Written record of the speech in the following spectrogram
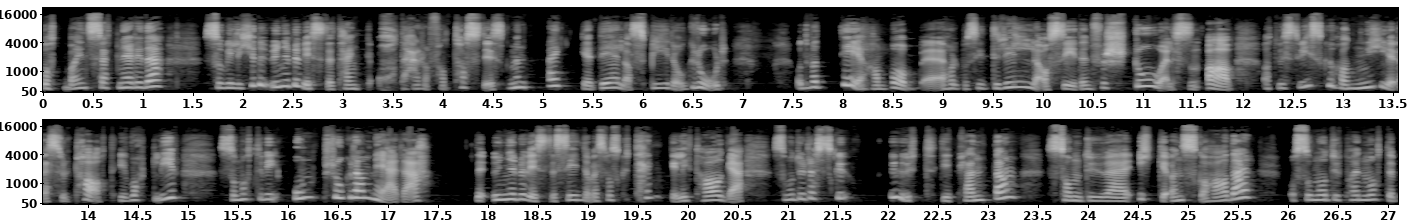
godt mindset ned i det, så vil ikke det underbevisste tenke å, det her var fantastisk, men begge deler spirer og gror. Og det var det han Bob eh, holdt på å si, drilla oss i, den forståelsen av at hvis vi skulle ha nye resultat i vårt liv, så måtte vi omprogrammere det underbevisste siden. Og hvis man skulle tenke litt hage, så må du røske ut de plantene som du eh, ikke ønsker å ha der, og så må du på en måte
